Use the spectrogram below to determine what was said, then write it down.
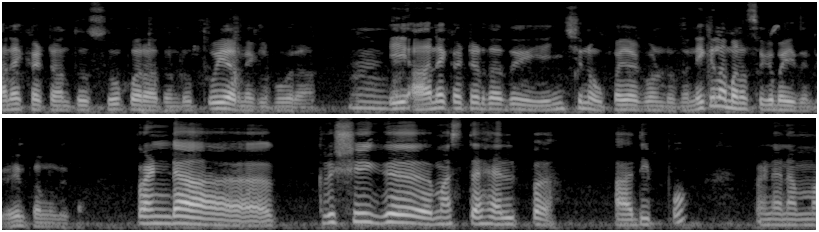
ಆನೆಕಟ್ಟ ಅಂತೂ ಸೂಪರ್ ಆದುಂಡು ತೂಯರ್ ನಿಕ್ಲು ಪೂರ. ಈ ಆನೆಕಟ್ಟದ ಅದು ಎಂಚಿನ ಉಪಯೋಗ ಉಂಡು ನಿಖಲ ಮನಸ್ಸಿಗೆ ಬೈದಿಲ್ಲ ಏನ್ ತನ್ನೋದಿಲ್ಲ ಪಂಡ ಕೃಷಿಗೆ ಮಸ್ತ್ ಹೆಲ್ಪ್ ಆದಿಪ್ಪು. ಪಂಡ ನಮ್ಮ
